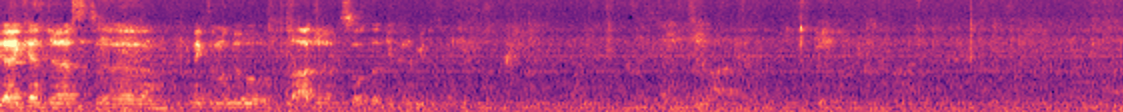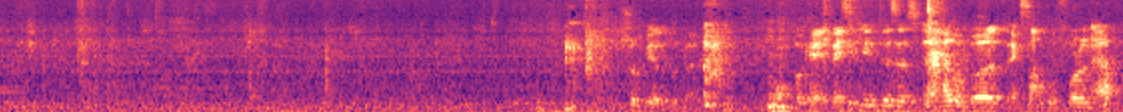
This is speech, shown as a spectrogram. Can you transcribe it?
Maybe I can just um, make them a little larger so that you can read. Should be a little better. Okay, basically this is a Hello World example for an app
